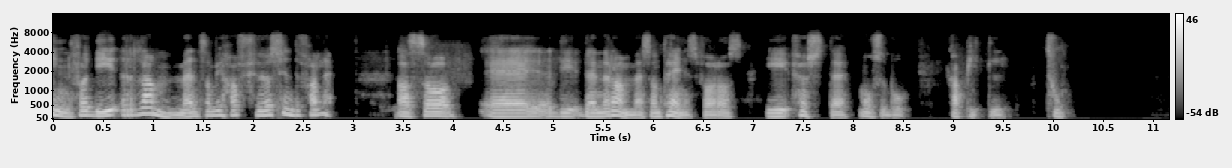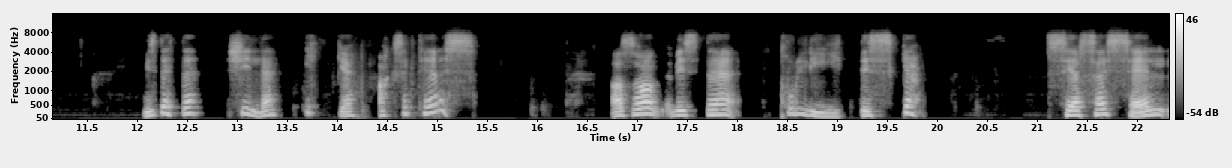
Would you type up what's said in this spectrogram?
innenfor de rammen som vi har før syndefallet. Altså eh, de, den ramme som tegnes for oss i første Mosebok, kapittel to. Hvis dette skillet ikke aksepteres, altså hvis det politiske ser seg selv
